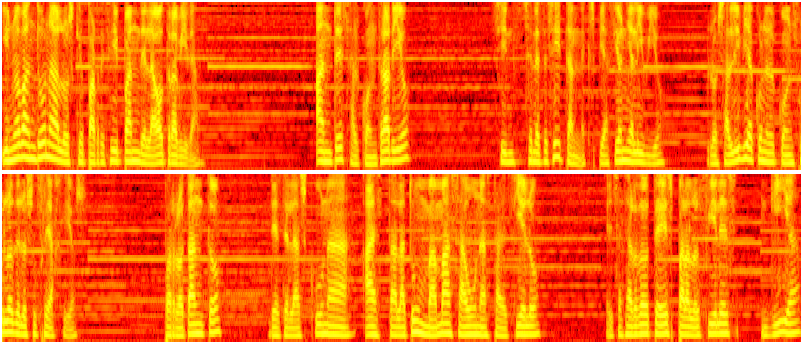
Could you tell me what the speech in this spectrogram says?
y no abandona a los que participan de la otra vida. Antes, al contrario, si se necesitan expiación y alivio, los alivia con el consuelo de los sufragios. Por lo tanto, desde la escuna hasta la tumba, más aún hasta el cielo, el sacerdote es para los fieles guía,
